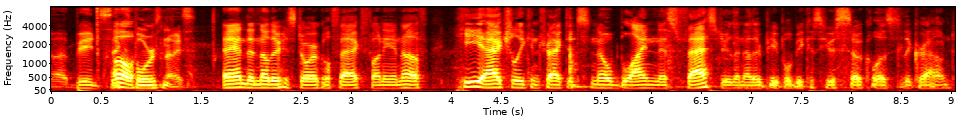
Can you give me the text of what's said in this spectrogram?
Uh, being six Oh. four is nice. And another historical fact, funny enough, he actually contracted snow blindness faster than other people because he was so close to the ground.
